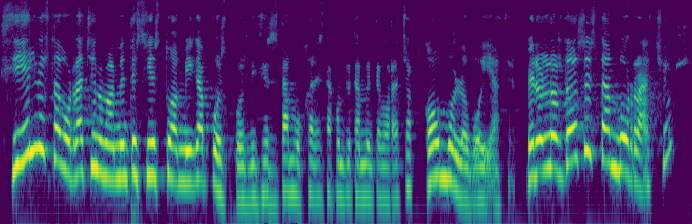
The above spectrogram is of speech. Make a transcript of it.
si él no está borracho, normalmente si es tu amiga, pues, pues dices, esta mujer está completamente borracha, ¿cómo lo voy a hacer? Pero los dos están borrachos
